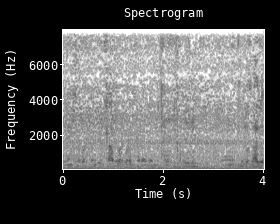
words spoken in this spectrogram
జంక్షన్ కూడా కొంచెం షాప్ కూడా కూడా సార్ అదే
